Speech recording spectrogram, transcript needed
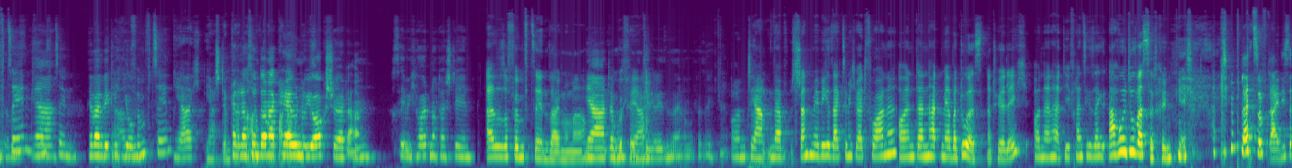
15? sowas. Ja. 15. Wir waren wirklich Ja, jung. 15? Ja, ich, ja stimmt. Ich hatte wir noch so ein Donna Carey New. York Shirt an. Ich sehe mich heute noch da stehen. Also so 15, sagen wir mal. Ja, da ungefähr. muss ich 15 gewesen sein, ungefähr 16. Und ja, da standen wir, wie gesagt, ziemlich weit vorne. Und dann hatten wir aber Durst natürlich. Und dann hat die Franzi gesagt, ah, hol du was zu trinken. Ich hatte die Plätze frei. Und ich so,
